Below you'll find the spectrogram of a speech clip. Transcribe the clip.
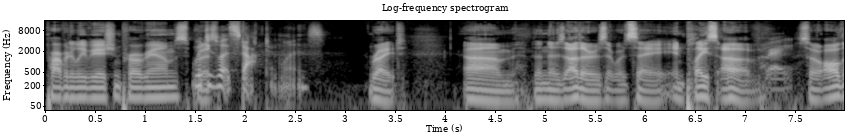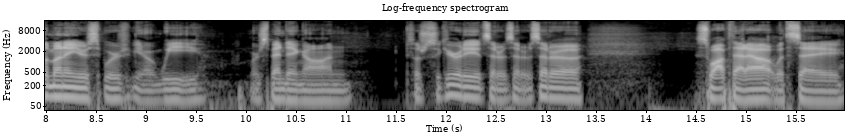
poverty alleviation programs, Which but- is what Stockton was. right. Um, then there's others that would say in place of. Right. So all the money you're we're you know we we're spending on Social Security, et cetera, et cetera, et cetera. Swap that out with say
